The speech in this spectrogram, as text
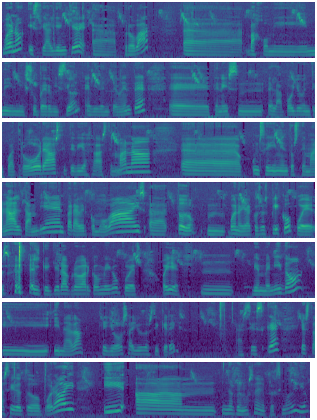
Bueno, y si alguien quiere eh, probar, eh, bajo mi, supervisión, evidentemente. tenéis mm, el apoyo 24 horas, 7 días a la semana. Eh, un seguimiento semanal también para ver cómo vais, eh, todo. Mm, bueno, ya que os explico, pues el que quiera probar conmigo, pues oye, mm, bienvenido y, nada, que yo os ayudo si queréis. Así es que esto ha sido todo por hoy y nos vemos en el próximo vídeo.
